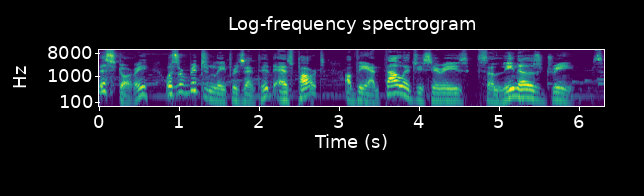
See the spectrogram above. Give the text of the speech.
This story was originally presented as part of the anthology series Selena's Dreams,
